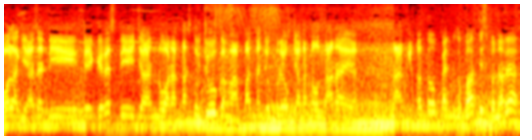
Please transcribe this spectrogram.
Gue lagi ada di Degeres di Jalan Warakas 7, Gang 8, Tanjung Priok, Jakarta Utara ya. Nah kita tuh pengen ngebahas sih sebenarnya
